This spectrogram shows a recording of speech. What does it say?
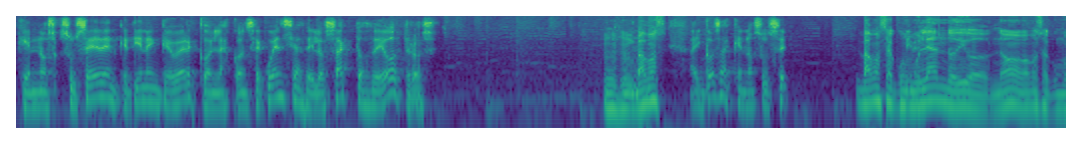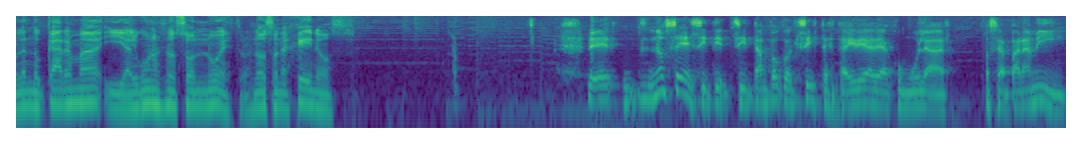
que nos suceden que tienen que ver con las consecuencias de los actos de otros. Vamos. Hay cosas que nos suceden. Vamos acumulando, digo, ¿no? Vamos acumulando karma y algunos no son nuestros, no son ajenos. Eh, no sé si, si tampoco existe esta idea de acumular. O sea, para mí,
